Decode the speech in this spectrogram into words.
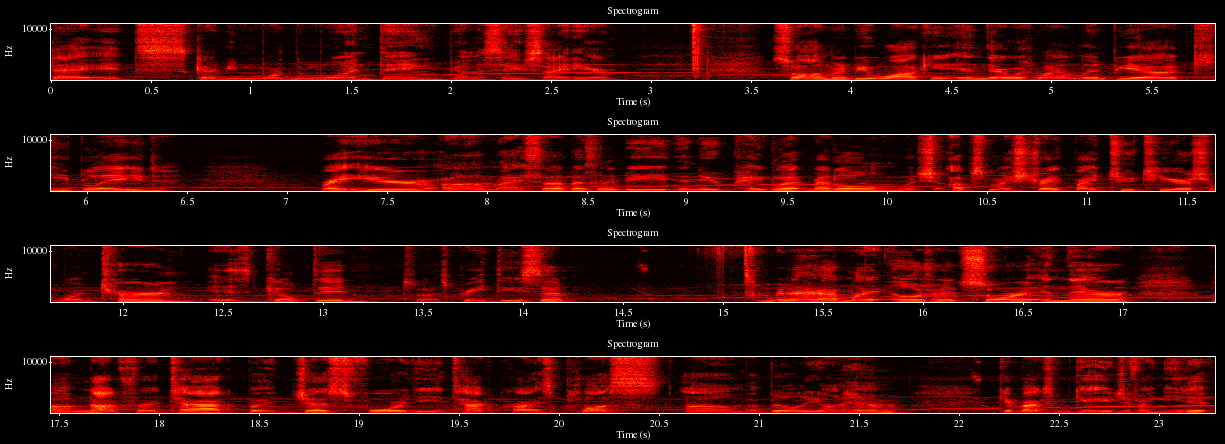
that it's going to be more than one thing be on the safe side here. So I'm going to be walking in there with my Olympia Keyblade right here. Um, my setup is going to be the new Piglet medal, which ups my strength by two tiers for one turn. It is gilted, so that's pretty decent. I'm going to have my Illustrated Sora in there, um, not for attack, but just for the attack prize plus um, ability on him. Get back some gauge if I need it.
